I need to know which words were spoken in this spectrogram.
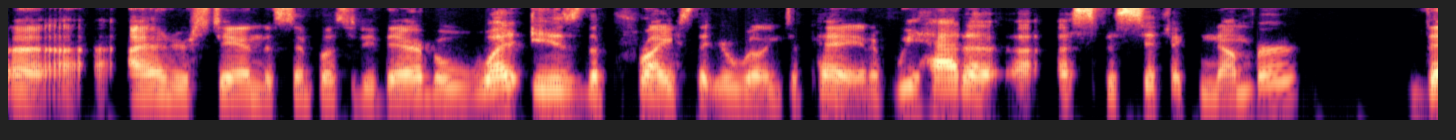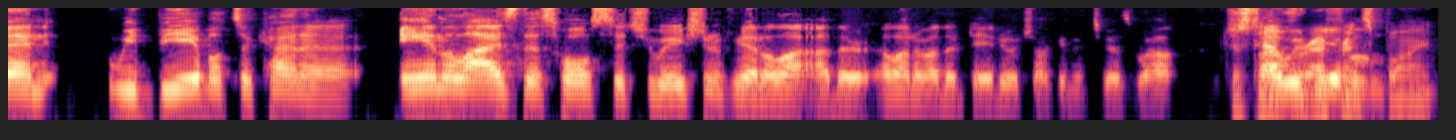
uh, I understand the simplicity there, but what is the price that you're willing to pay? And if we had a, a specific number, then we'd be able to kind of analyze this whole situation if we had a lot other a lot of other data, which I'll get into as well. Just have uh, a reference able, point.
